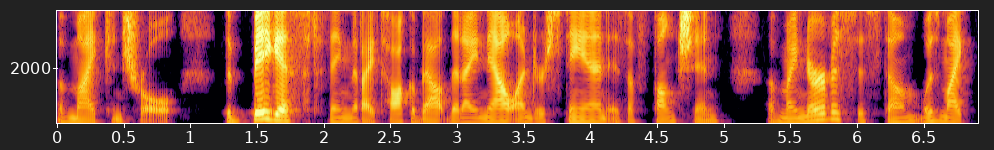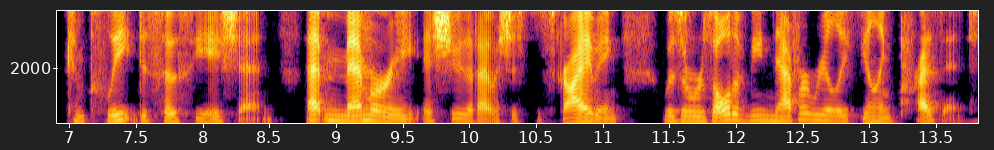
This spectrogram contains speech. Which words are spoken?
of my control. The biggest thing that I talk about that I now understand is a function of my nervous system was my complete dissociation. That memory issue that I was just describing was a result of me never really feeling present,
